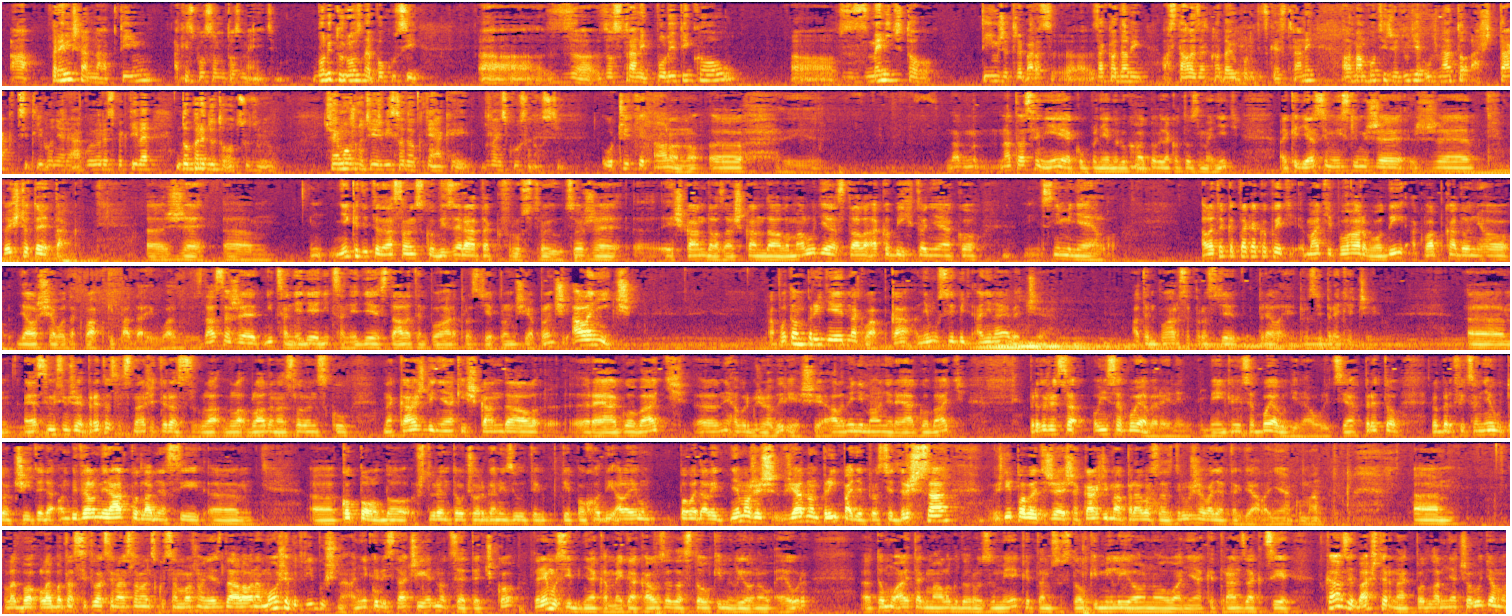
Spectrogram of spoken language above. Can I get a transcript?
a premýšľať nad tým, akým spôsobom to zmeniť. Boli tu rôzne pokusy uh, z, zo strany politikov uh, zmeniť to tým, že treba raz, uh, zakladali a stále zakladajú politické strany, ale mám pocit, že ľudia už na to až tak citlivo nereagujú, respektíve dopredu to odsudzujú. Čo je možno tiež výsledok nejakej zlej skúsenosti. Určite áno. No, uh, na, na to asi nie je ako úplne jednoduchá odpoveď, ako to zmeniť. Aj keď ja si myslím, že, že to ešte to je tak, e, že um, niekedy to na Slovensku vyzerá tak frustrujúco, že e, je škandál za škandálom a ľudia stále ako by ich to nejako s nimi nehlo. Ale tak, tak ako keď máte pohár vody a kvapka do neho, ďalšia voda, kvapky padajú. A zdá sa, že nič sa nedieje, nič sa nedieje, stále ten pohár proste plnčí a plnčí, ale nič. A potom príde jedna kvapka a nemusí byť ani najväčšia. A ten pohár sa proste preleje, proste pretečie. Um, a ja si myslím, že aj preto sa snaží teraz vláda na Slovensku na každý nejaký škandál e, reagovať. E, nehovorím, že ho vyriešia, ale minimálne reagovať, pretože sa, oni sa boja verejnej mienky, oni sa boja ľudí na uliciach, preto Robert Fico neútočí, teda on by veľmi rád podľa mňa si um, uh, kopol do študentov, čo organizujú tie, tie pochody, ale mu povedali, nemôžeš v žiadnom prípade, proste drž sa, vždy povedz, že však každý má právo sa združovať a tak ďalej, nejakú mantru. Um, lebo, lebo tá situácia na Slovensku sa možno nezdá, ale ona môže byť výbušná a niekedy stačí jedno CT, to nemusí byť nejaká mega kauza za stovky miliónov eur, tomu aj tak málo kto rozumie, keď tam sú stovky miliónov a nejaké transakcie. V kauze Bašternák podľa mňa, čo ľuďom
